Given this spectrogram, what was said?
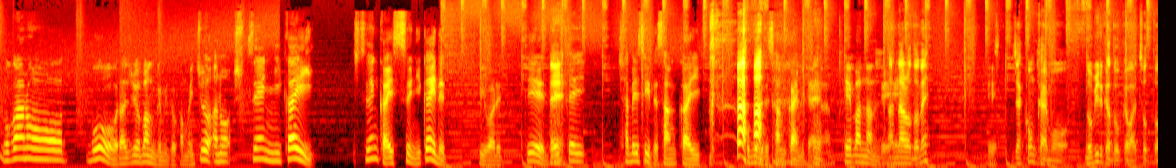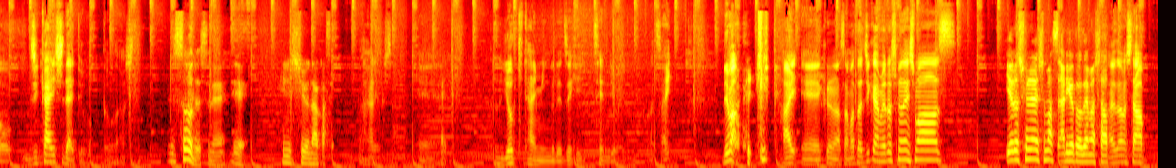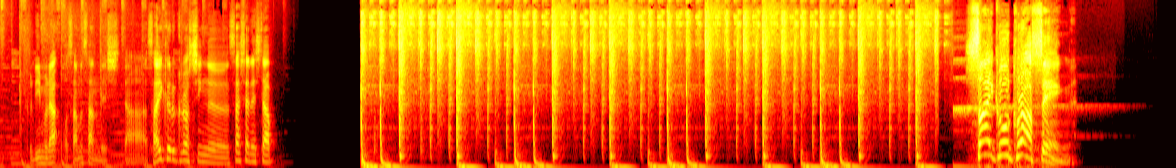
僕はあの、某ラジオ番組とかも一応、あの、出演2回、出演回数2回でって言われて、だいたい喋りすぎて3回、こぼれて3回みたいな 定番なんで。あなるほどねえ。じゃあ今回も伸びるかどうかはちょっと次回次第ということでございまして。そうですね。ええ。編集泣かせ。わかりました。えー良きタイミングでぜひ川柳を入れてください。では、はい、えー、栗村さん、また次回もよろしくお願いします。よろしくお願いします。ありがとうございましたあり。がとうございました。栗村治さんでした。サイクルクロッシング、サシャでした。サイクルクロッシング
